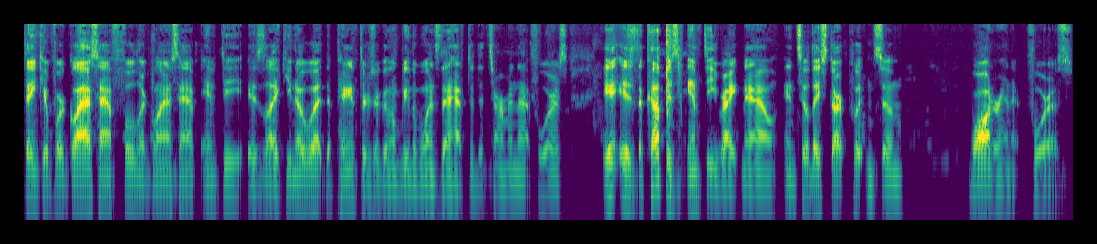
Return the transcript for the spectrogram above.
think if we're glass half full or glass half empty? Is like you know what the Panthers are going to be the ones that have to determine that for us. It is the cup is empty right now until they start putting some water in it for us.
